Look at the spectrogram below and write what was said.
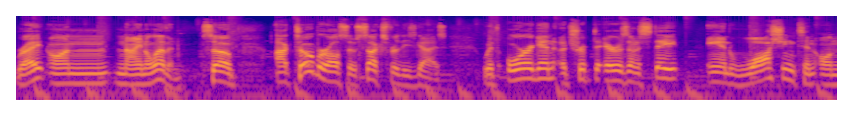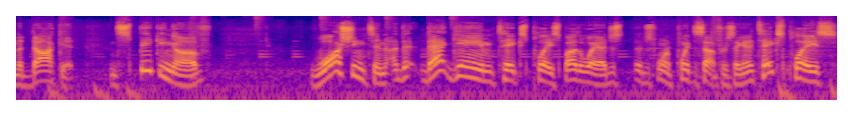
right, on 9 11. So October also sucks for these guys, with Oregon, a trip to Arizona State, and Washington on the docket. And speaking of, Washington, uh, th- that game takes place. By the way, I just I just want to point this out for a second. It takes place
